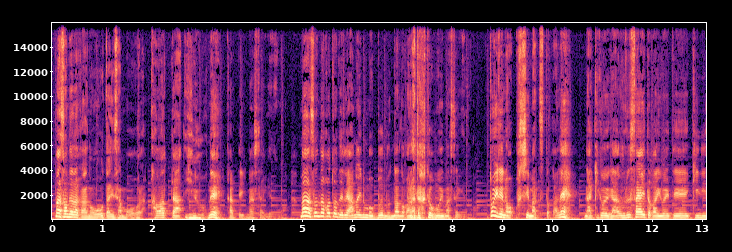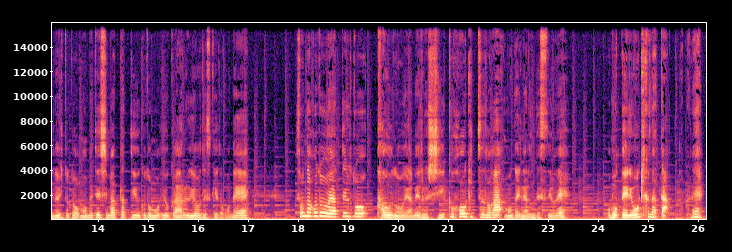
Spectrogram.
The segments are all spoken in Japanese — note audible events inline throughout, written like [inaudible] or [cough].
まあそんな中あの大谷さんもほら変わった犬をね飼っていましたけども。まあそんなことでねあの犬もブームなのかなと思いましたけども。トイレの不始末とかね鳴き声がうるさいとか言われて近隣の人と揉めてしまったっていうこともよくあるようですけどもね。そんなことをやってると飼うのをやめる飼育放棄っていうのが問題になるんですよね。思っているより大きくなったとかね。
